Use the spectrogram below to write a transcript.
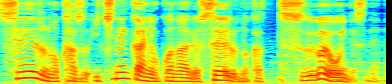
セールの数、1年間に行われるセールの数ってすごい多いんですね。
